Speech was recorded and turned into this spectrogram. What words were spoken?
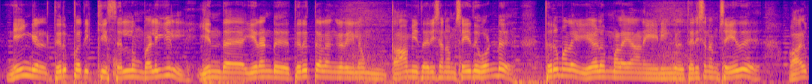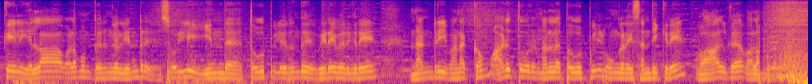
நீங்கள் திருப்பதிக்கு செல்லும் வழியில் இந்த இரண்டு திருத்தலங்களிலும் தாமி தரிசனம் செய்து கொண்டு திருமலை ஏழுமலையானை நீங்கள் தரிசனம் செய்து வாழ்க்கையில் எல்லா வளமும் பெறுங்கள் என்று சொல்லி இந்த தொகுப்பிலிருந்து விடைபெறுகிறேன். நன்றி வணக்கம். அடுத்த ஒரு நல்ல தொகுப்பில் உங்களை சந்திக்கிறேன். வாழ்க வளமுடன்.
